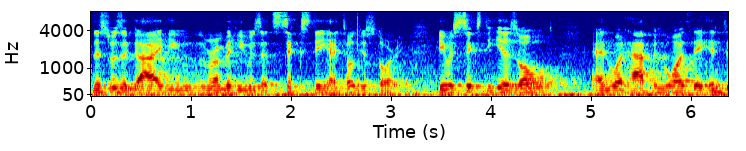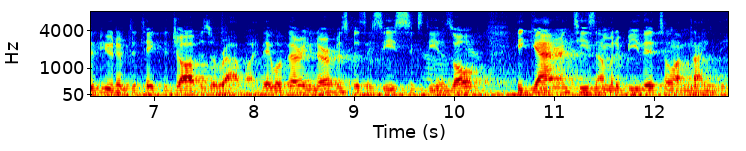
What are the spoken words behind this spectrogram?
This was a guy, he remember he was at 60. I told you a story. He was 60 years old, and what happened was they interviewed him to take the job as a rabbi. They were very nervous because they see he's 60 years old. He guarantees, I'm going to be there till I'm 90.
